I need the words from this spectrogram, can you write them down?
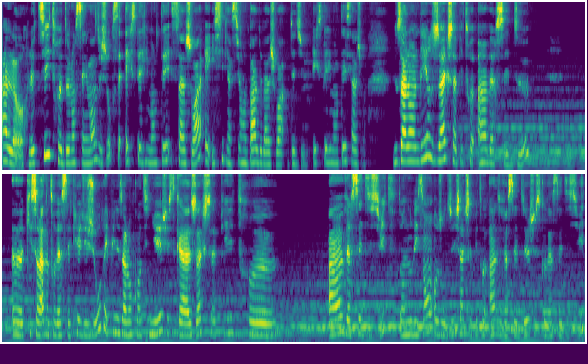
Alors, le titre de l'enseignement du jour, c'est Expérimenter sa joie. Et ici, bien sûr, on parle de la joie de Dieu. Expérimenter sa joie. Nous allons lire Jacques chapitre 1, verset 2 euh, qui sera notre verset clé du jour. Et puis nous allons continuer jusqu'à Jacques chapitre 1, verset 18. Donc nous lisons aujourd'hui Jacques chapitre 1 du verset 2 jusqu'au verset 18.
